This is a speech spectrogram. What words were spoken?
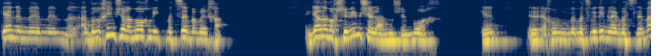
כן, הם, הם, הם הדרכים של המוח להתמצא במרחב. גם למחשבים שלנו, שהם מוח, כן, אנחנו מצמידים להם מצלמה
